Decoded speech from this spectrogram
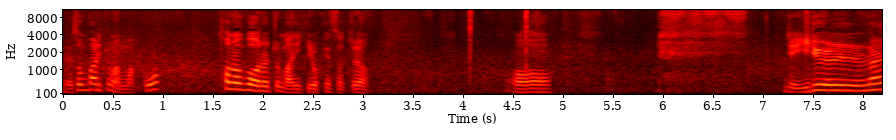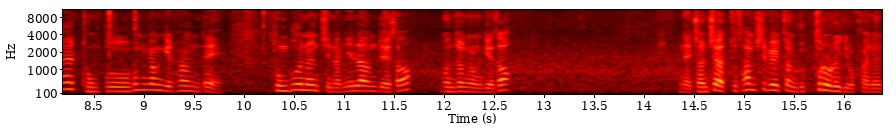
네, 손발이 좀 안 맞고 턴오버를 좀 많이 기록했었죠. 어, 이제 일요일 날 동부 홈 경기를 하는데 동부는 지난 1라운드에서 원정 경기에서 네, 전체 야투 31.6%를 기록하는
